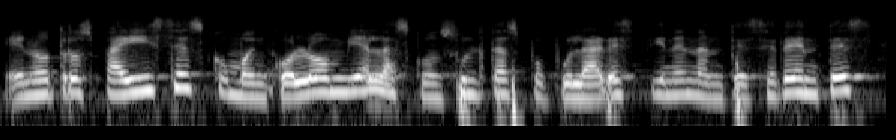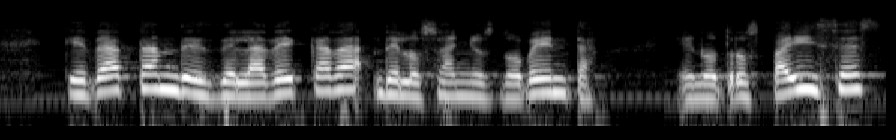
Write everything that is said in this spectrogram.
En otros países, como en Colombia, las consultas populares tienen antecedentes que datan desde la década de los años 90. En otros países,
